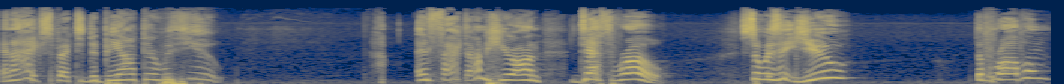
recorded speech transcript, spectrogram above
and I expected to be out there with you. In fact, I'm here on death row. So is it you, the problem,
